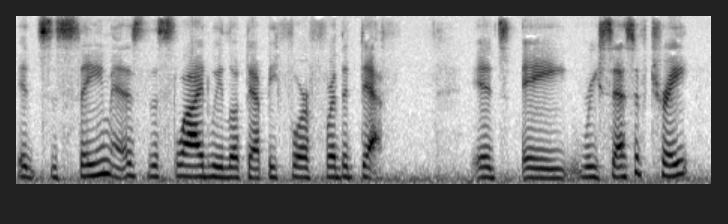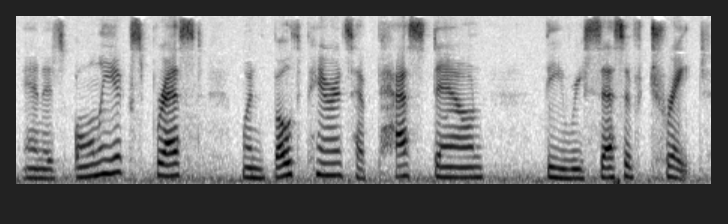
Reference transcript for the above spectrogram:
It's the same as the slide we looked at before for the deaf. It's a recessive trait and it's only expressed when both parents have passed down the recessive trait.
